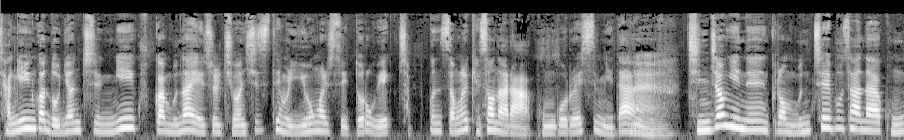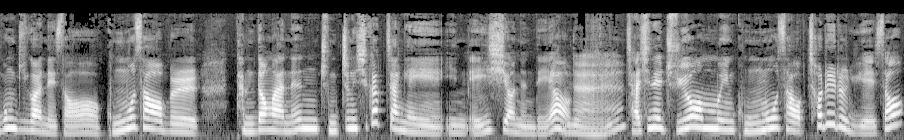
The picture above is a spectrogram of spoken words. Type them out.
장애인과 노년층이 국가 문화예술 지원 시스템을 이용할 수 있도록 웹 접근성을 개선하라 권고를 했습니다. 네. 진정인은 그런 문체부 산하 공공기관에서 공모 사업을 담당하는 중증 시각장애인 A씨였는데요. 네. 자신의 주요 업무인 공모 사업 처리를 위해서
